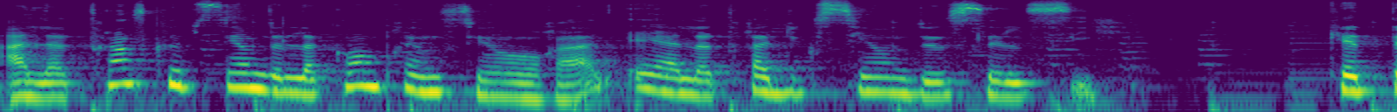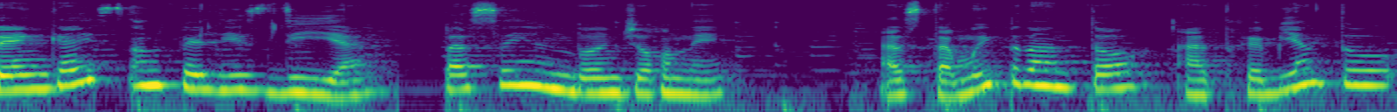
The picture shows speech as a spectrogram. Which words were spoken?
à la transcription de la compréhension orale et à la traduction de celle-ci. Que tengáis un feliz día. Passez une bonne journée. Hasta muy pronto. A très bientôt.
